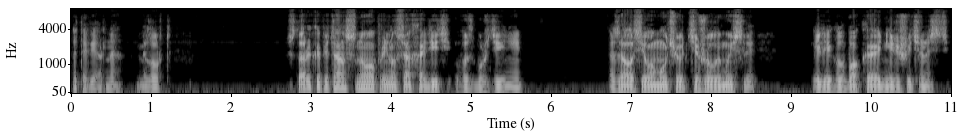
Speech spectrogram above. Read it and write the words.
Это верно, милорд. Старый капитан снова принялся ходить в возбуждении. Казалось, его мучают тяжелые мысли или глубокая нерешительность.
